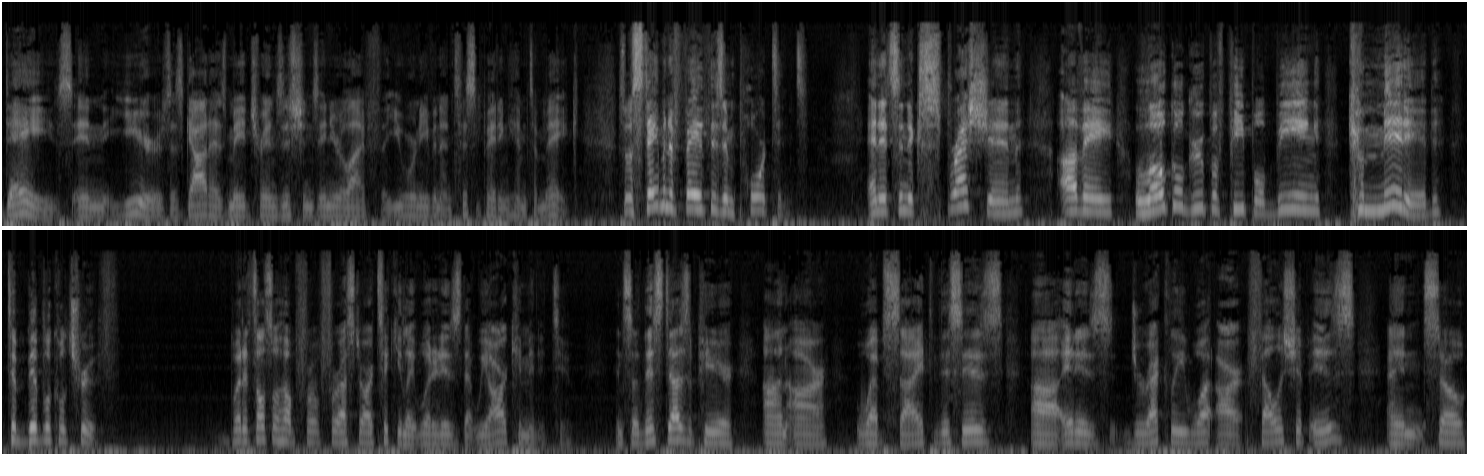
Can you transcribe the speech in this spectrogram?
days, in years, as God has made transitions in your life that you weren't even anticipating Him to make. So a statement of faith is important and it's an expression of a local group of people being committed to biblical truth. But it's also helpful for us to articulate what it is that we are committed to. And so this does appear on our website. This is uh, it is directly what our fellowship is, and so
